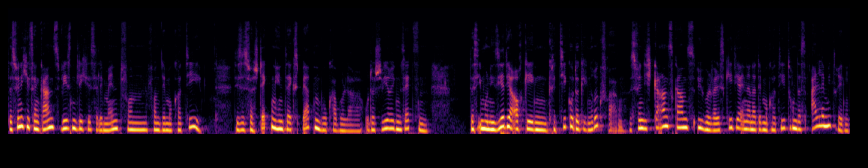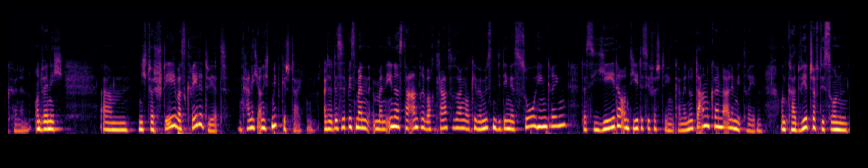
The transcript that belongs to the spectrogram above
Das finde ich ist ein ganz wesentliches Element von, von Demokratie. Dieses Verstecken hinter Expertenvokabular oder schwierigen Sätzen. Das immunisiert ja auch gegen Kritik oder gegen Rückfragen. Das finde ich ganz, ganz übel, weil es geht ja in einer Demokratie darum, dass alle mitreden können. Und wenn ich ähm, nicht verstehe, was geredet wird, dann kann ich auch nicht mitgestalten. Also das ist mein, mein innerster Antrieb, auch klar zu sagen, okay, wir müssen die Dinge so hinkriegen, dass jeder und jede sie verstehen kann. Weil nur dann können alle mitreden. Und gerade Wirtschaft ist so ein,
